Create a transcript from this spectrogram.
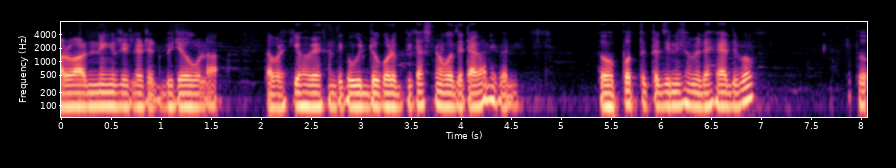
আরও আর্নিং রিলেটেড ভিডিওগুলো, তারপরে কীভাবে এখান থেকে উইথড্র করে বিকাশ নগদে টাকা নেবেন, তো প্রত্যেকটা জিনিস আমি দেখাই দেব। তো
